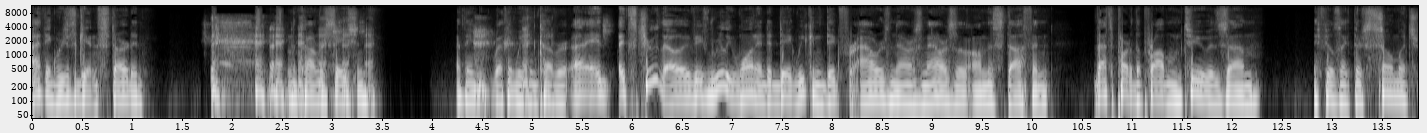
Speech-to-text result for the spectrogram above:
I think we're just getting started in the conversation. I think I think we can cover. Uh, it, it's true though. If you really wanted to dig, we can dig for hours and hours and hours on this stuff, and that's part of the problem too. Is um, it feels like there's so much.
